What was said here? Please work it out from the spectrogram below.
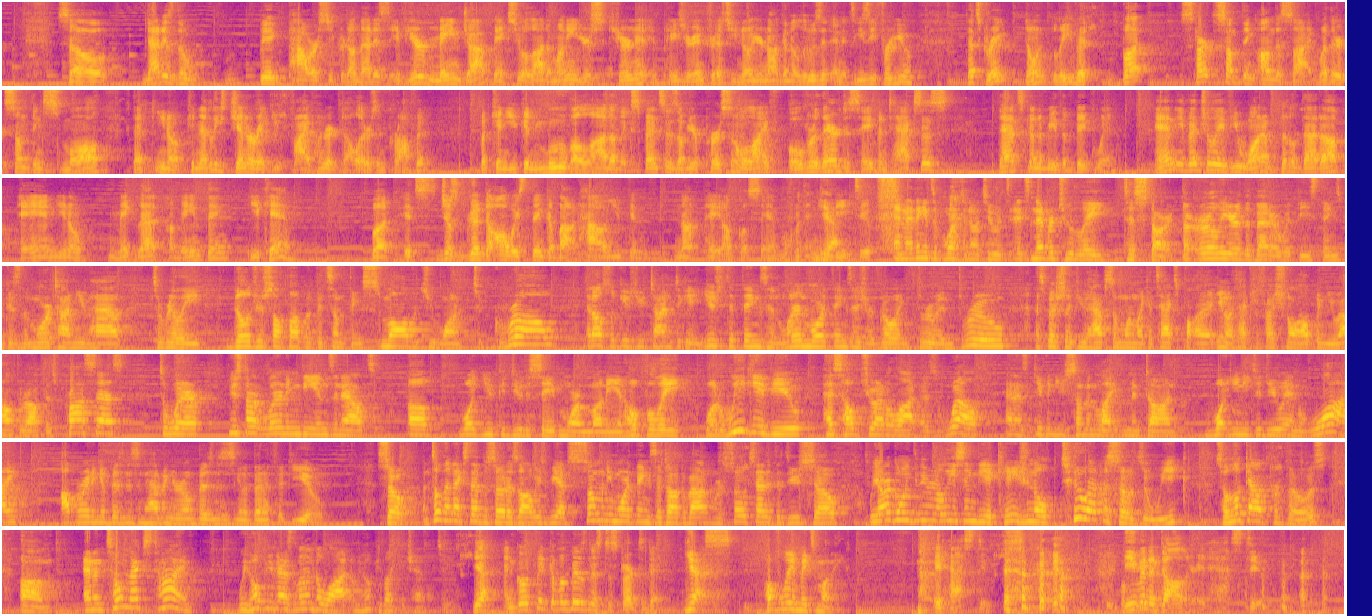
So that is the big power secret on that is if your main job makes you a lot of money, you're securing it, it pays your interest, you know you're not going to lose it, and it's easy for you, that's great. Don't leave it, but start something on the side, whether it's something small that you know can at least generate you $500 in profit, but can you can move a lot of expenses of your personal life over there to save in taxes. That's going to be the big win. And eventually, if you want to build that up and you know make that a main thing, you can but it's just good to always think about how you can not pay Uncle Sam more than you Yeah. need to. And I think it's important to know too, it's, it's never too late to start. The earlier the better with these things because the more time you have to really build yourself up if it's something small that you want to grow. It also gives you time to get used to things and learn more things as you're going through and through, especially if you have someone like a tax, uh, you know, a tax professional helping you out throughout this process to where you start learning the ins and outs of what you could do to save more money. And hopefully, what we give you has helped you out a lot as well and has given you some enlightenment on what you need to do and why operating a business and having your own business is going to benefit you. So, until the next episode, as always, we have so many more things to talk about, and we're so excited to do so. We are going to be releasing the occasional two episodes a week, so look out for those. Um, and until next time, we hope you guys learned a lot, and we hope you like the channel too. Yeah, and go think of a business to start today. Yes, hopefully it makes money. It has to. Even a dollar, it has to.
